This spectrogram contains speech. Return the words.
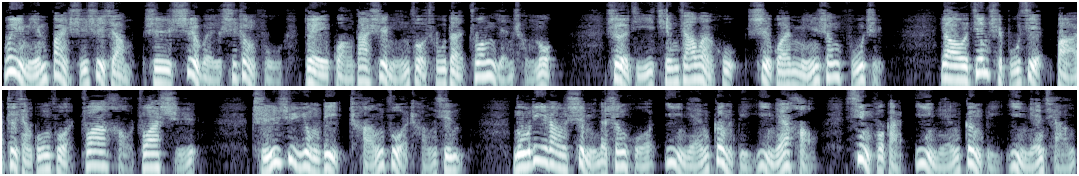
为民办实事项目是市委市政府对广大市民作出的庄严承诺，涉及千家万户，事关民生福祉，要坚持不懈把这项工作抓好抓实。持续用力，常做常新，努力让市民的生活一年更比一年好，幸福感一年更比一年强。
